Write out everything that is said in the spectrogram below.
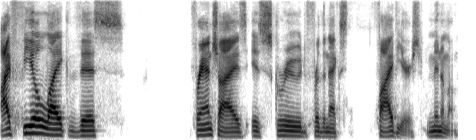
I feel like this franchise is screwed for the next five years minimum.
